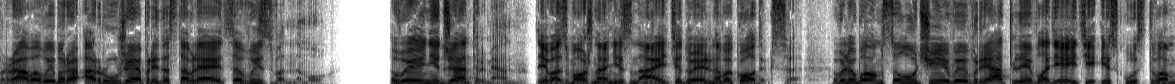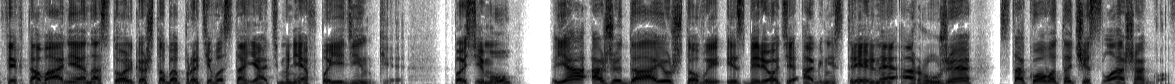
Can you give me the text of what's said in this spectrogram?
право выбора оружия предоставляется вызванному. Вы не джентльмен и, возможно, не знаете дуэльного кодекса. В любом случае, вы вряд ли владеете искусством фехтования настолько, чтобы противостоять мне в поединке. Посему я ожидаю, что вы изберете огнестрельное оружие с такого-то числа шагов.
